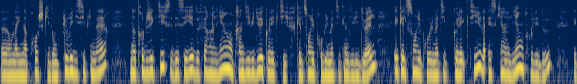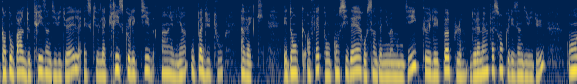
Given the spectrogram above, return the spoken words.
Euh, on a une approche qui est donc pluridisciplinaire. Notre objectif, c'est d'essayer de faire un lien entre individu et collectif. Quelles sont les problématiques individuelles et quelles sont les problématiques collectives? Est-ce qu'il y a un lien entre les deux? Et quand on parle de crise individuelle, est-ce que la crise collective a un lien ou pas du tout avec? Et donc, en fait, on considère au sein d'Anima Mundi que les peuples, de la même façon que les individus, ont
